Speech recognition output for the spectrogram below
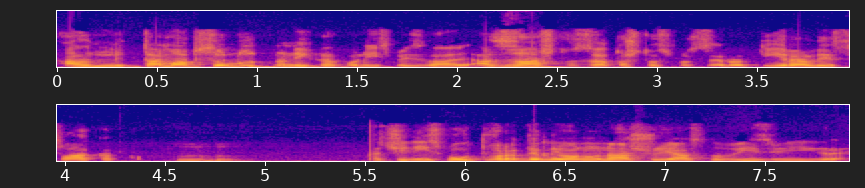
ali mi tamo apsolutno nikako nismo izgledali. A Da. zašto? Zato što smo se rotirali svakako. Mhm. Znači nismo utvrdili onu našu jasnu viziju igre.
